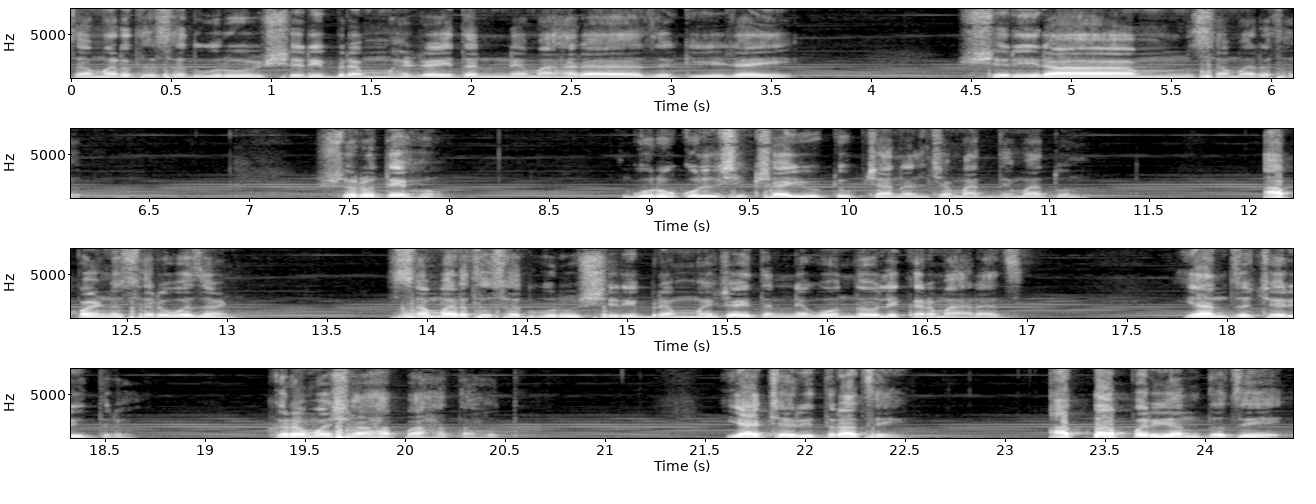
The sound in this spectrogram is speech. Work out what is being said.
समर्थ सद्गुरु श्री ब्रह्मचैतन्य महाराज की जय। श्रीराम समर्थ। श्रोते हो गुरुकुल शिक्षा यूट्यूब चॅनलच्या माध्यमातून आपण सर्वजण समर्थ सद्गुरू श्री ब्रह्मचैतन्य गोंदवलेकर महाराज यांचं चरित्र क्रमशः पाहत आहोत. या चरित्राचे आत्तापर्यंतचे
